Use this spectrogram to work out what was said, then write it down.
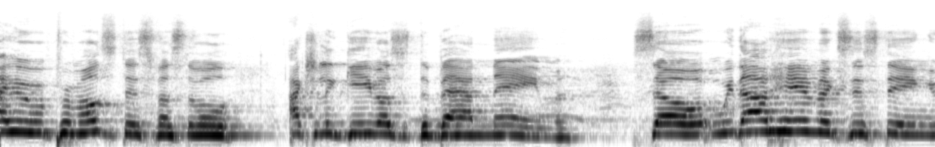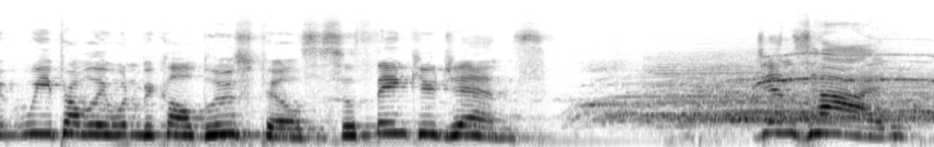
Guy who promotes this festival actually gave us the band name. So without him existing, we probably wouldn't be called Blues Pills. So thank you, Jens. Jens Hyde.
